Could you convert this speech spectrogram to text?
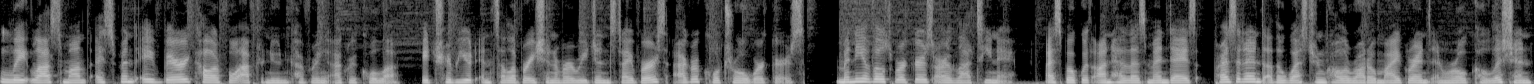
Late last month, I spent a very colorful afternoon covering Agricola, a tribute and celebration of our region's diverse agricultural workers. Many of those workers are Latine. I spoke with Angeles Mendez, president of the Western Colorado Migrant and Rural Coalition,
